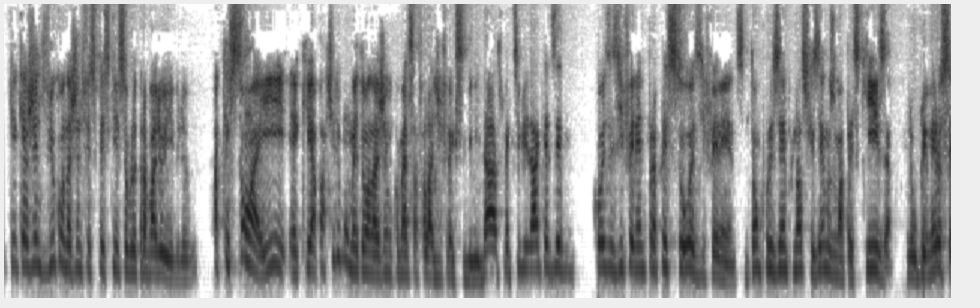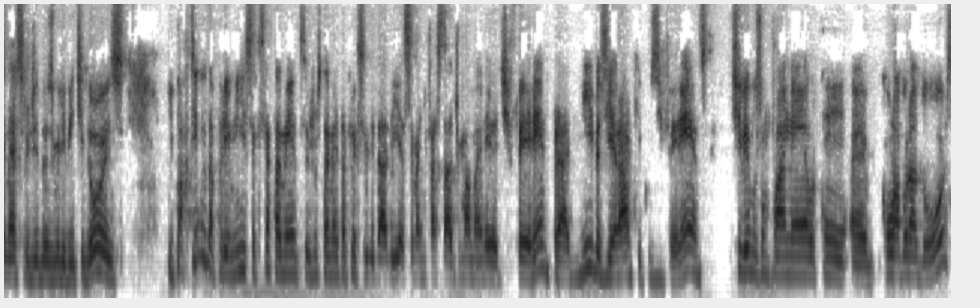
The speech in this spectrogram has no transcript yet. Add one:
o que, que, a gente viu quando a gente fez pesquisa sobre o trabalho híbrido? A questão aí é que, a partir do momento onde a gente começa a falar de flexibilidade, flexibilidade quer dizer coisas diferentes para pessoas diferentes. Então, por exemplo, nós fizemos uma pesquisa no primeiro semestre de 2022 e partindo da premissa que certamente justamente a flexibilidade ia se manifestar de uma maneira diferente para níveis hierárquicos diferentes, tivemos um painel com é, colaboradores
